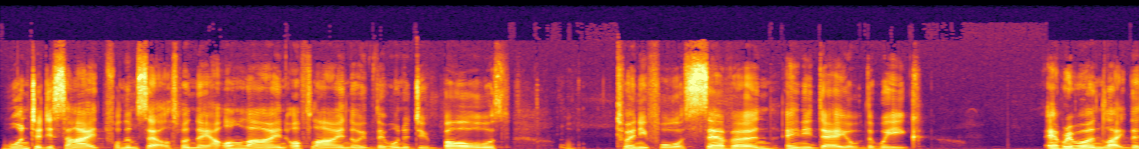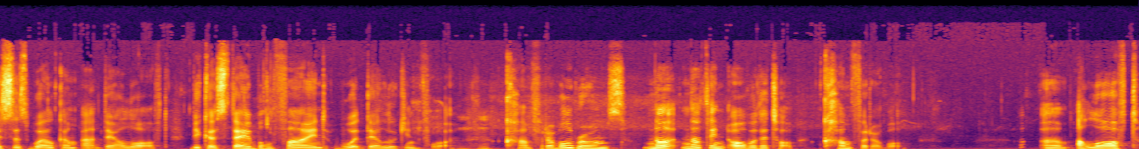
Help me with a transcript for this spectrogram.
want to decide for themselves when they are online, offline, or if they want to do both 24 7, any day of the week. Everyone like this is welcome at the Aloft because they will find what they're looking for. Comfortable rooms, not nothing over the top, comfortable. Um, Aloft,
